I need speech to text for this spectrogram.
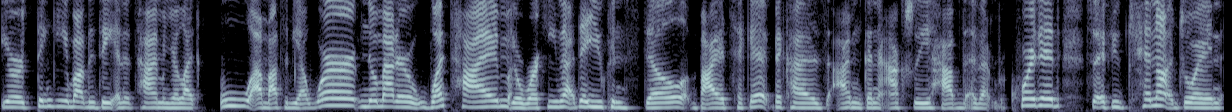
you're thinking about the date and the time and you're like, ooh, I'm about to be at work. No matter what time you're working that day, you can still buy a ticket because I'm going to actually have the event recorded. So if you cannot join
